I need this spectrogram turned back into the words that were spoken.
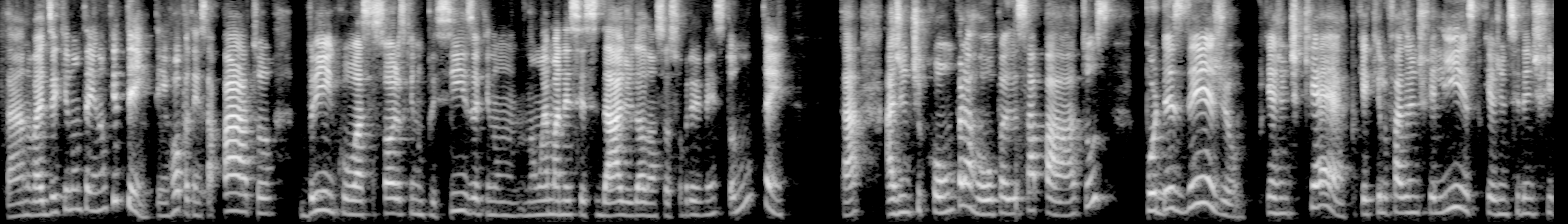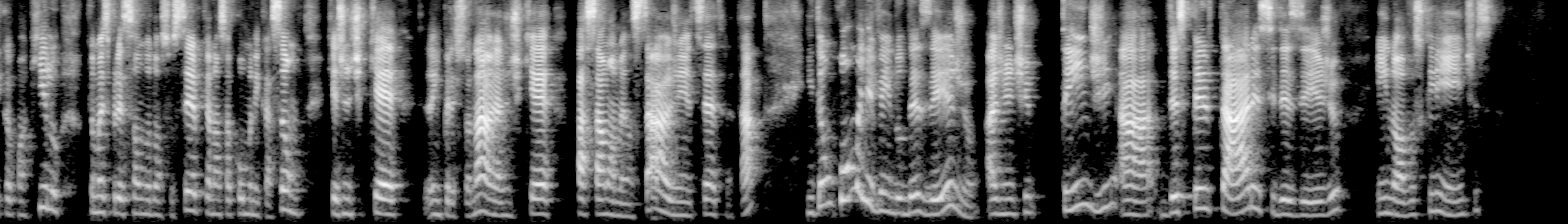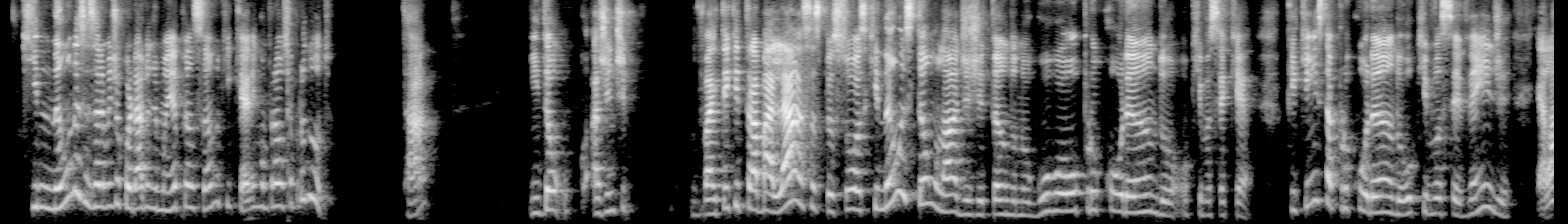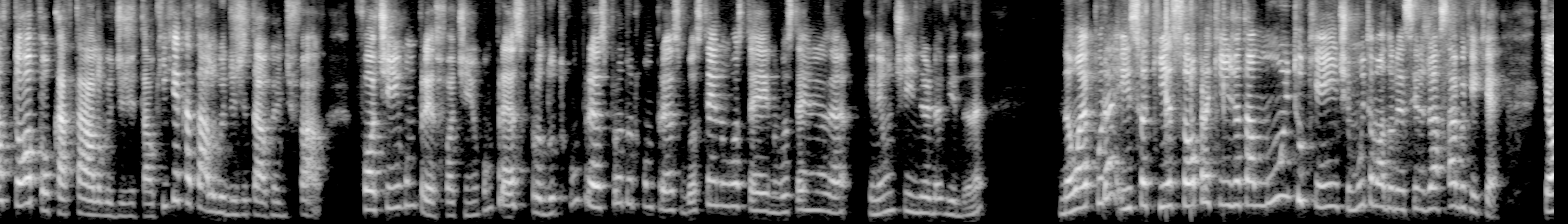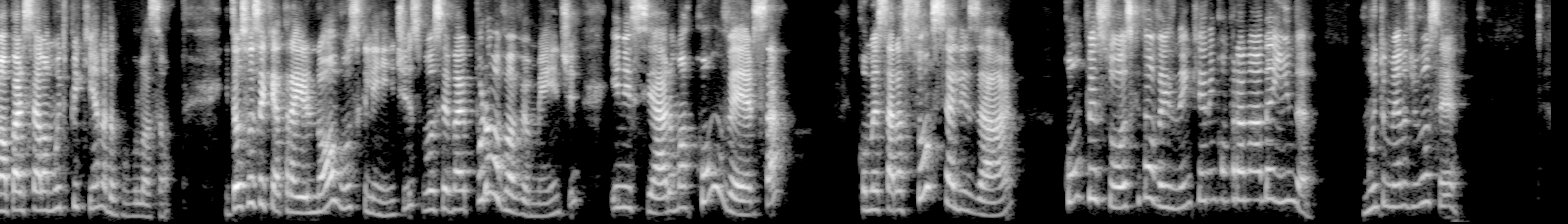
tá? Não vai dizer que não tem, não que tem. Tem roupa, tem sapato, brinco, acessórios que não precisa, que não, não é uma necessidade da nossa sobrevivência, todo mundo tem, tá? A gente compra roupas e sapatos por desejo, porque a gente quer, porque aquilo faz a gente feliz, porque a gente se identifica com aquilo, que é uma expressão do nosso ser, porque é a nossa comunicação, que a gente quer impressionar, a gente quer passar uma mensagem, etc, tá? Então, como ele vem do desejo, a gente tende a despertar esse desejo em novos clientes que não necessariamente acordaram de manhã pensando que querem comprar o seu produto, tá? Então, a gente vai ter que trabalhar essas pessoas que não estão lá digitando no Google ou procurando o que você quer. Porque quem está procurando o que você vende, ela topa o catálogo digital. O que é catálogo digital que a gente fala? Fotinho com preço, fotinho com preço, produto com preço, produto com preço, gostei, não gostei, não gostei, não gostei. que nem um Tinder da vida, né? Não é por aí. Isso aqui é só para quem já está muito quente, muito amadurecido, já sabe o que quer, que é uma parcela muito pequena da população. Então, se você quer atrair novos clientes, você vai provavelmente iniciar uma conversa, começar a socializar com pessoas que talvez nem querem comprar nada ainda, muito menos de você,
